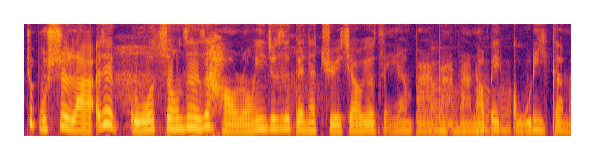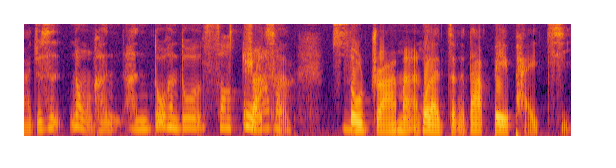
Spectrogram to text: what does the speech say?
就不是啦，而且国中真的是好容易，就是跟人家绝交又怎样，叭叭叭，然后被孤立干嘛？就是那种很很多很多过程，so drama。后来整个大被排挤，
